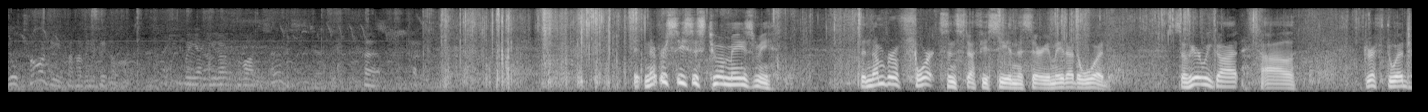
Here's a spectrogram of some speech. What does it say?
You'll charge you for having a bigger one, but yet you don't provide the service. It never ceases to amaze me the number of forts and stuff you see in this area made out of wood. So here we got uh, driftwood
